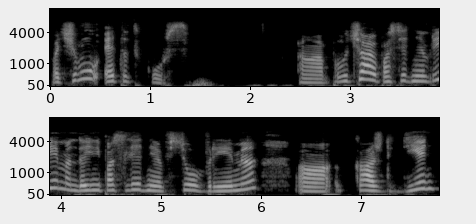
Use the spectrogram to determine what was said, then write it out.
Почему этот курс? А, получаю последнее время, да и не последнее, все время, а, каждый день,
